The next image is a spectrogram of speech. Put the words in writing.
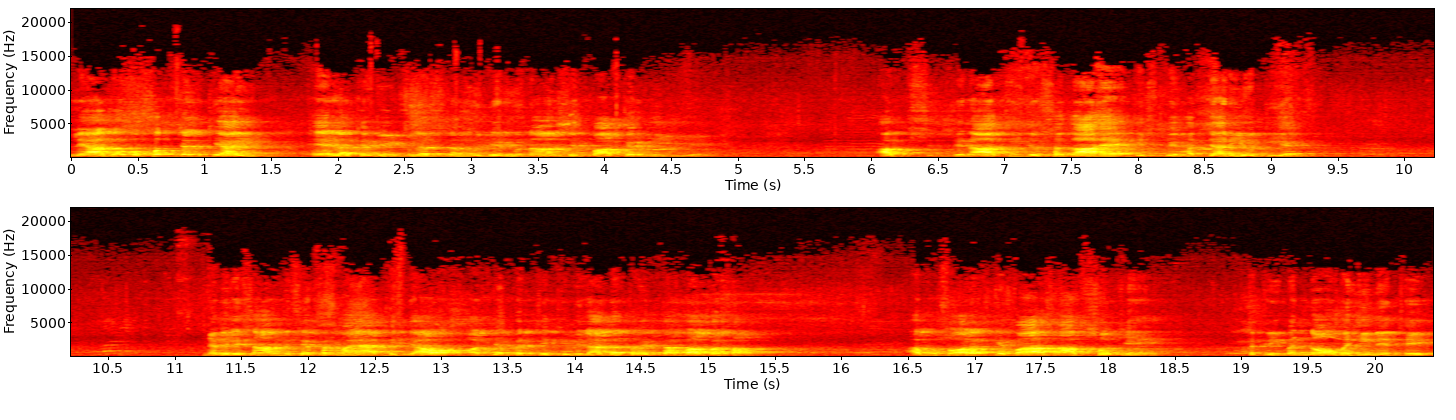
لہذا وہ خود چل کے آئی، اے اللہ صلی وسلم، مجھے گناہ سے پاک کر دیجیے۔ اب زنا کی جو سزا ہے، اس پہ حد جاری ہوتی ہے۔ نبی السلام نے سے فرمایا کہ جاؤ اور جب بچے کی ولادت ہوئے تب واپس آؤ۔ اب اس عورت کے پاس آپ سوچیں، تقریباً نو مہینے تھے۔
